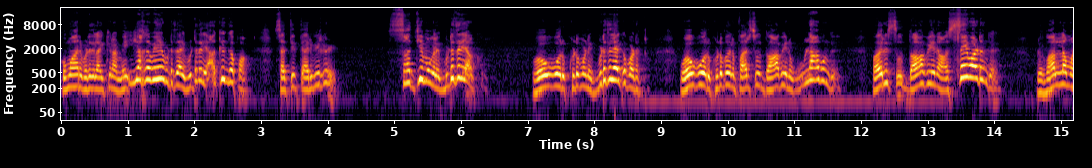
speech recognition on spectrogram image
குமார் விடுதலை மெய்யாகவே விடுதலை விடுதலை ஆக்குங்கப்பா. சத்தியத்தை அறிவீர்கள். சத்தியம் உங்களை விடுதலை ஆக்கும். ஒவ்வொரு குடும்பமும் விடுதலையாக்கப்படட்டும். ஒவ்வொரு குடும்பத்திலும் பரிசு தாவியனை உள்ளாவுங்க பரிசு தாவியனை அசைவாடுங்க. வல்லம்மா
